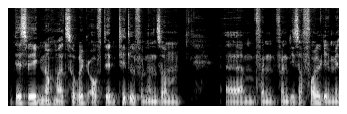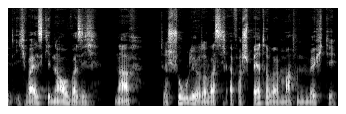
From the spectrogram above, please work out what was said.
deswegen nochmal zurück auf den Titel von unserem, ähm, von, von dieser Folge mit, ich weiß genau, was ich nach der Schule oder was ich einfach später mal machen möchte.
